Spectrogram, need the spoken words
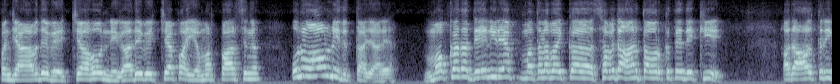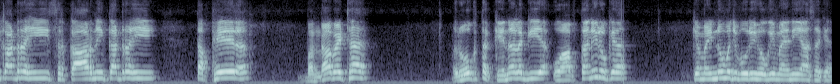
ਪੰਜਾਬ ਦੇ ਵਿੱਚ ਆ, ਉਹ ਨਿਗਾਹ ਦੇ ਵਿੱਚ ਆ ਭਾਈ ਅਮਰਪਾਲ ਸਿੰਘ, ਉਹਨੂੰ ਆਉਣ ਨਹੀਂ ਦਿੱਤਾ ਜਾ ਰਿਹਾ। ਮੌਕਾ ਤਾਂ ਦੇ ਨਹੀਂ ਰਿਹਾ, ਮਤਲਬ ਇੱਕ ਸੰਵਿਧਾਨ ਤੌਰ ਤੇ ਦੇਖੀਏ। ਅਦਾਲਤ ਨਹੀਂ ਕੱਢ ਰਹੀ, ਸਰਕਾਰ ਨਹੀਂ ਕੱਢ ਰਹੀ, ਤਾਂ ਫੇਰ ਬੰਦਾ ਬੈਠਾ ਰੋਕ ਧੱਕੇ ਨਾਲ ਲੱਗੀ ਆ ਉਹ ਆਪ ਤਾਂ ਨਹੀਂ ਰੁਕਿਆ ਕਿ ਮੈਨੂੰ ਮਜਬੂਰੀ ਹੋ ਗਈ, ਮੈਂ ਨਹੀਂ ਆ ਸਕਿਆ।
